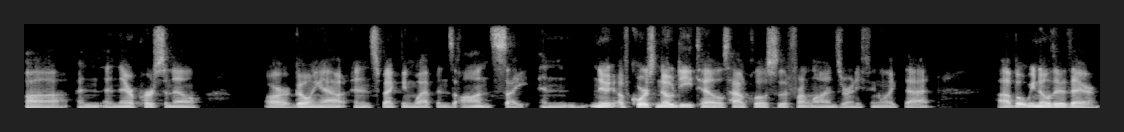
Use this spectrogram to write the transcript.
uh, and and their personnel are going out and inspecting weapons on site. And of course, no details how close to the front lines or anything like that. Uh, but we know they're there.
